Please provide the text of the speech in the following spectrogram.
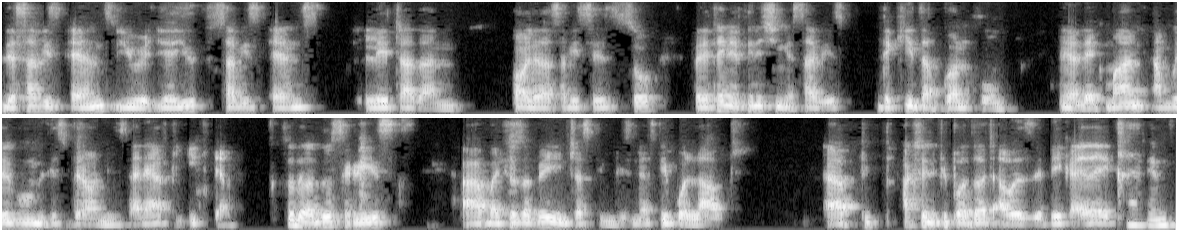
the service ends, you, your youth service ends later than all other services. So by the time you're finishing a service, the kids have gone home. And you're like, man, I'm going home with these brownies and I have to eat them. So there are those risks, uh, but it was a very interesting business. People loved. Uh, actually, people thought I was a baker. Like, Clarence,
